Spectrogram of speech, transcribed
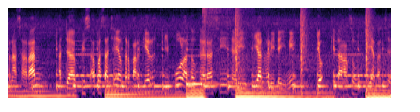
Penasaran ada bis apa saja yang terparkir di pool atau garasi dari Dian Holiday ini? Yuk kita langsung lihat aja.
